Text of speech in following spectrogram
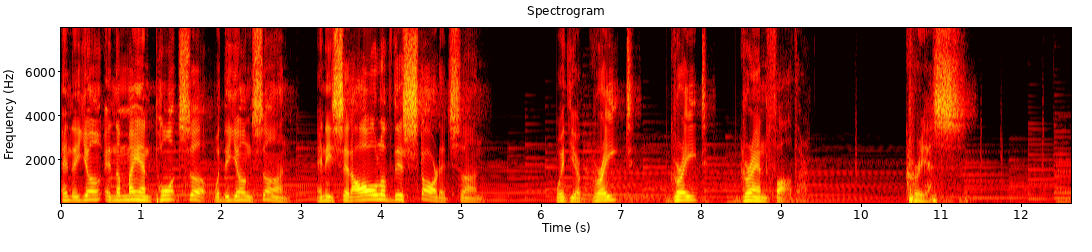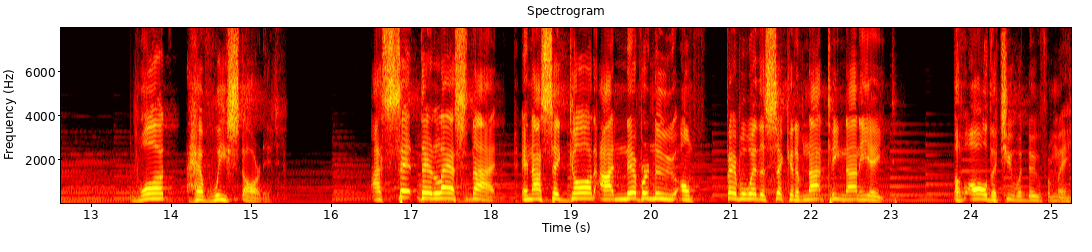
and the young and the man points up with the young son and he said all of this started son with your great great grandfather Kris what have we started I sat there last night and I said God I never knew on February the 2nd of 1998 of all that you would do for me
